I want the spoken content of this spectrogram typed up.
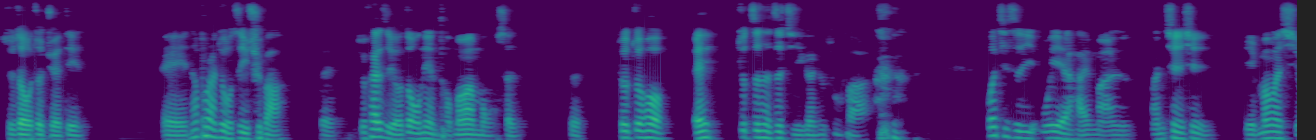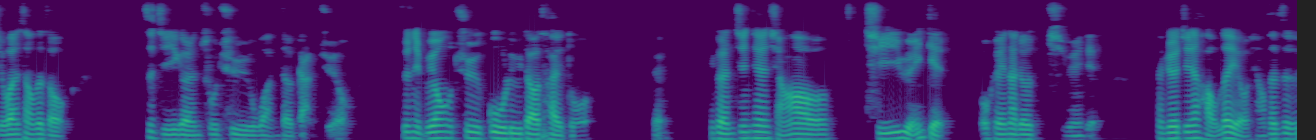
所以说我就决定，哎，那不然就我自己去吧，对，就开始有这种念头慢慢萌生，对，就最后，哎，就真的自己一个人就出发了，不过其实我也还蛮蛮庆幸。也慢慢喜欢上这种自己一个人出去玩的感觉哦，就是你不用去顾虑到太多，对你可能今天想要骑远一点，OK，那就骑远一点。那觉得今天好累哦，想在这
